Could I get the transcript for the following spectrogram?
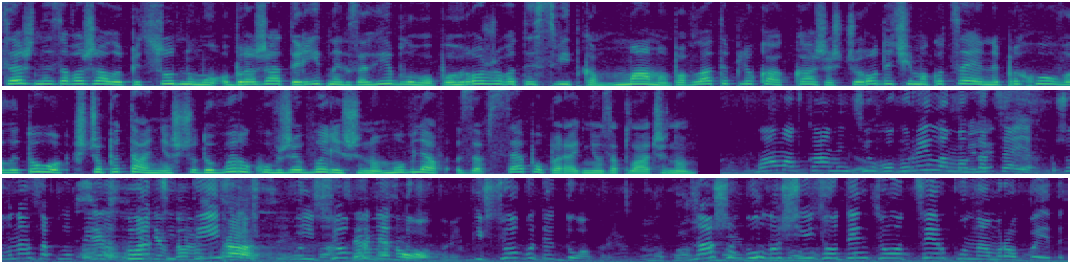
Це ж не заважало підсудному ображати рідних загиблого, погрожувати свідкам. Мама Павла Теплюка каже, що родичі Макоцея не приховували того, що питання щодо вироку вже вирішено. Мовляв, за все попередньо заплачено. Мама в Кам'янці говорила Макацея, що вона заплатила 20 тисяч і все буде добре. І все буде добре. Нащо було 6 годин цього цирку нам робити?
